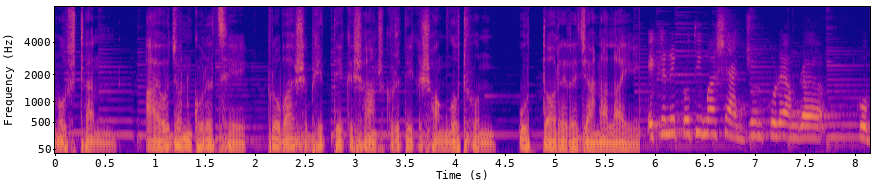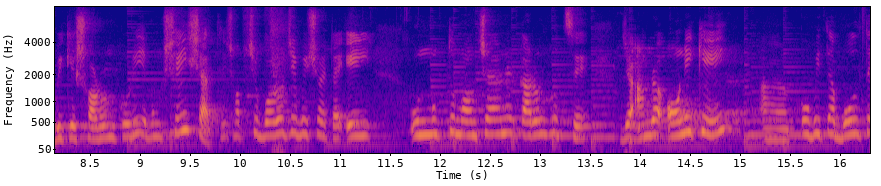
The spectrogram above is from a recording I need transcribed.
অনুষ্ঠান আয়োজন করেছে প্রবাস ভিত্তিক সাংস্কৃতিক সংগঠন উত্তরের জানালায়। এখানে প্রতি মাসে একজন করে আমরা কবিকে স্মরণ করি এবং সেই সাথে সবচেয়ে বড় যে বিষয়টা, এই উন্মুক্ত মঞ্চায়নের কারণ হচ্ছে যে আমরা অনেকেই কবিতা বলতে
